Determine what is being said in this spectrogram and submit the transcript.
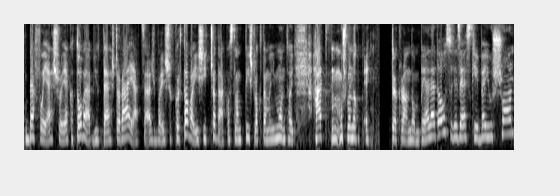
befolyásolják a továbbjutást a rájátszásba, és akkor tavaly is így csodálkoztam, pislogtam, hogy mondta, hogy hát most mondok egy tök random példát, ahhoz, hogy az SK bejusson,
